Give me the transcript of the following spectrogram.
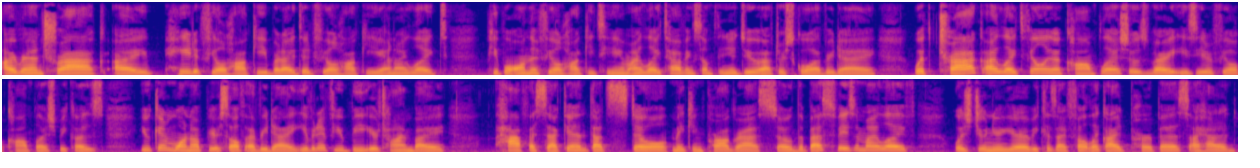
I ran track. I hated field hockey, but I did field hockey and I liked people on the field hockey team. I liked having something to do after school every day. With track, I liked feeling accomplished. It was very easy to feel accomplished because you can one up yourself every day. Even if you beat your time by half a second, that's still making progress. So the best phase of my life was junior year because I felt like I had purpose. I had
